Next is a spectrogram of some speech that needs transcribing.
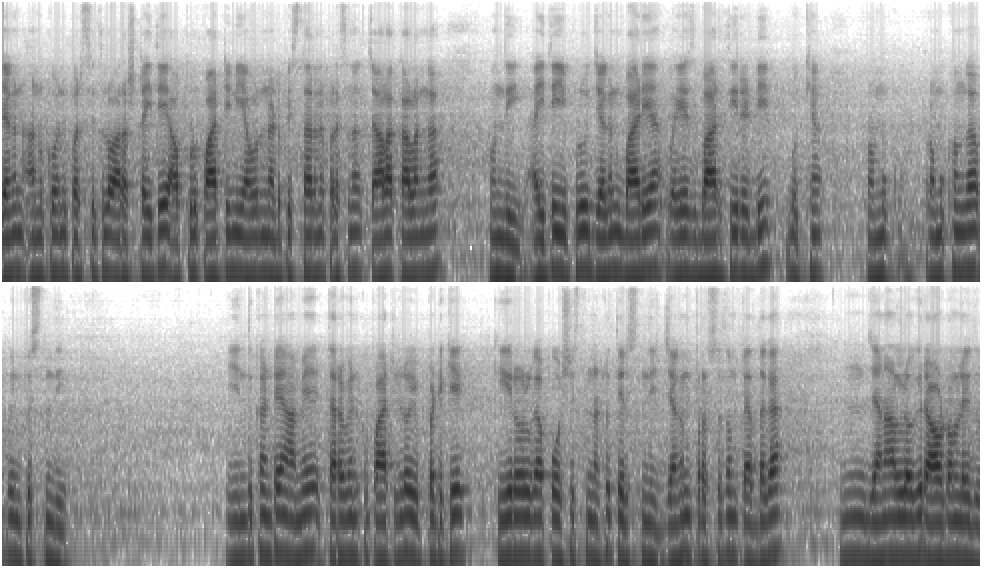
జగన్ అనుకోని పరిస్థితుల్లో అరెస్ట్ అయితే అప్పుడు పార్టీని ఎవరు నడిపిస్తారనే ప్రశ్న చాలా కాలంగా ఉంది. అయితే ఇప్పుడు జగన్ భార్య వైఎస్ భారతిరెడ్డి ముఖ్య ప్రముఖ ప్రముఖంగా వినిపిస్తుంది. ఎందుకంటే ఆమె తెర వెనుక పార్టీలో ఇప్పటికే కీ రోల్గా పోషిస్తున్నట్లు తెలుస్తుంది. జగన్ ప్రస్తుతం పెద్దగా జనాల్లోకి రావడం లేదు.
